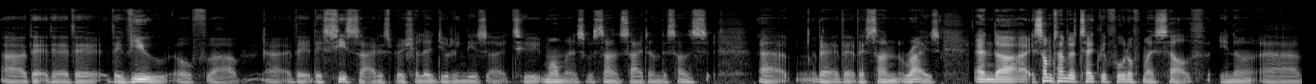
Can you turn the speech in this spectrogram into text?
uh, the, the, the the view of uh, uh, the the seaside, especially during these uh, two moments of sunset and the sun's uh, the, the, the sunrise. And uh, sometimes I take the photo of myself, you know.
